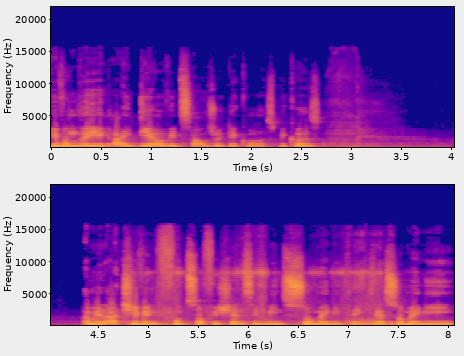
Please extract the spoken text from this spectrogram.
even the idea of it sounds ridiculous because. I mean, achieving food sufficiency means so many things. There's so many,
